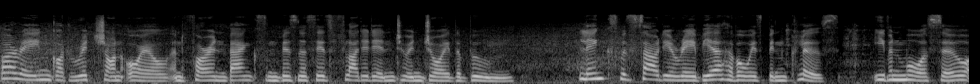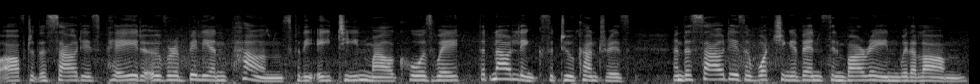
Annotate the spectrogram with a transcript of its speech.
Bahrain got rich on oil and foreign banks and businesses flooded in to enjoy the boom. Links with Saudi Arabia have always been close, even more so after the Saudis paid over a billion pounds for the 18-mile causeway that now links the two countries, and the Saudis are watching events in Bahrain with alarm.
